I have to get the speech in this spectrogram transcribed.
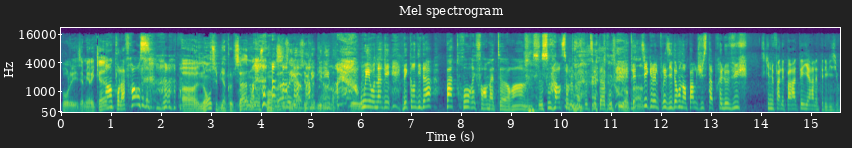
Pour les Américains Non, pour la France. Ah non, c'est bien comme ça, non je pense. Ah oui, C'est on a des, des candidats pas trop réformateurs hein, ce soir sur le plateau de. Oui, enfin. Le tigre et le président, on en parle juste après le vu, ce qu'il ne fallait pas rater hier à la télévision.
